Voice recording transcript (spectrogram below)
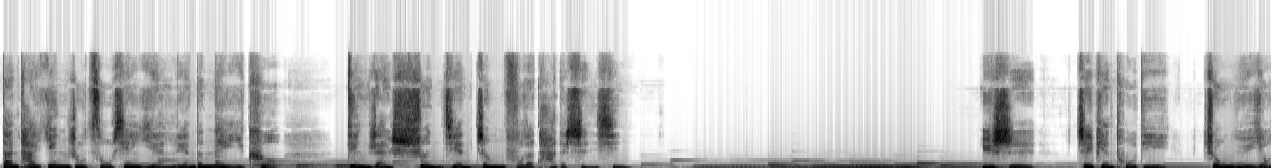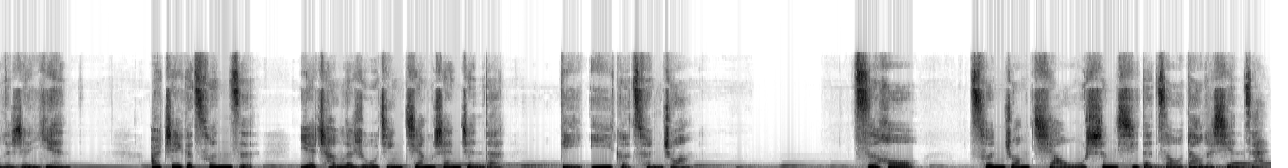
但它映入祖先眼帘的那一刻。定然瞬间征服了他的身心。于是，这片土地终于有了人烟，而这个村子也成了如今江山镇的第一个村庄。此后，村庄悄无声息地走到了现在。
